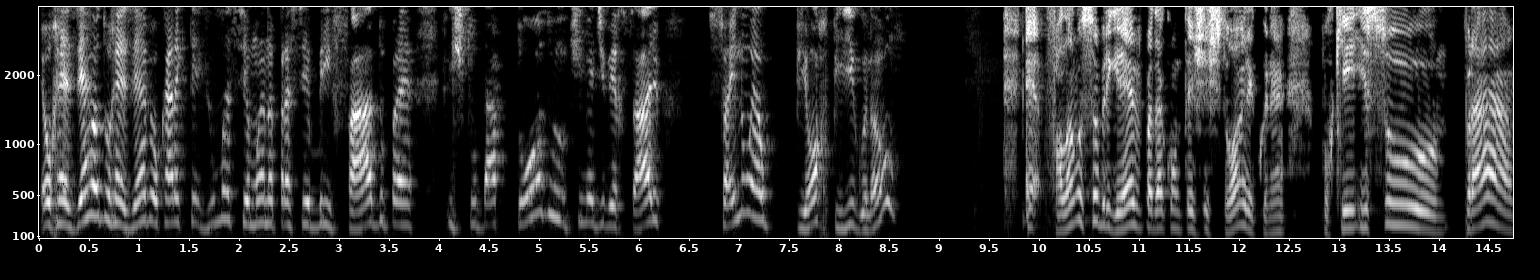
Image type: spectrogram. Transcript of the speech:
é o reserva do reserva, é o cara que teve uma semana para ser brifado, para estudar todo o time adversário. Isso aí não é o pior perigo, não? É, falando sobre greve, para dar contexto histórico, né? Porque isso, para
